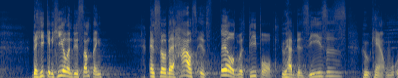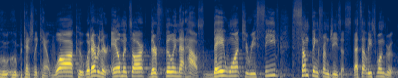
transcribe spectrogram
that he can heal and do something. And so the house is filled with people who have diseases, who can't who, who potentially can't walk, who whatever their ailments are, they're filling that house. They want to receive something from Jesus. That's at least one group.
